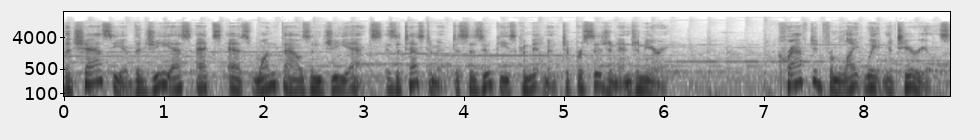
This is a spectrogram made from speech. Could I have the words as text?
The chassis of the GSX S1000GX is a testament to Suzuki's commitment to precision engineering. Crafted from lightweight materials,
